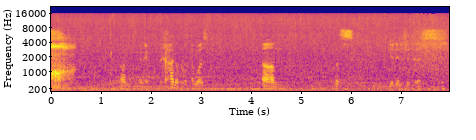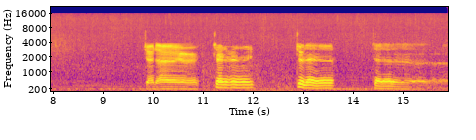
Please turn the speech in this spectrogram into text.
I don't know what that was. Um, let's get into this. Da-da, da-da, da-da, da-da,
